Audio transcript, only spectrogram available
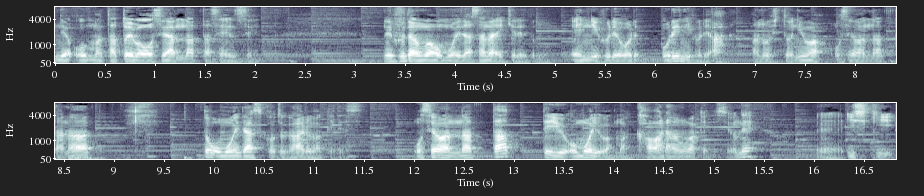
でお、まあ、例えばお世話になった先生。で普段は思い出さないけれども縁に触れ俺俺に触れああの人にはお世話になったなと思い出すことがあるわけです。お世話になったっていう思いはま変わらんわけですよね、えー、意識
